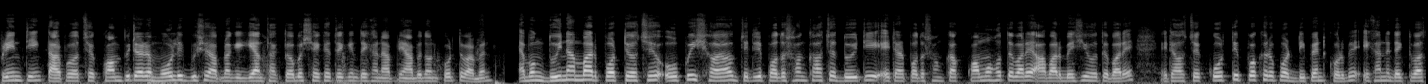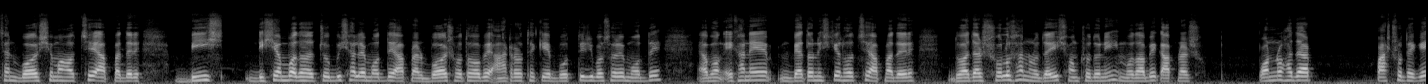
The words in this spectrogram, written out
প্রিন্টিং তারপর হচ্ছে কম্পিউটারের মৌলিক বিষয়ে আপনাকে জ্ঞান থাকতে হবে, সেক্ষেত্রে কিন্তু এখানে আপনি আবেদন করতে পারবেন। এবং দুই নাম্বার পদটি হচ্ছে ওপি সহায়ক, যেটির পদসংখ্যা হচ্ছে দুইটি, এটার পদসংখ্যা কমও হতে পারে, আবার বেশি হতে পারে। এটা হচ্ছে কর্তৃপক্ষের উপর ডিপেন্ড করবে। এখানে দেখতে পাচ্ছেন বয়সসীমা হচ্ছে আপনাদের বিশ ডিসেম্বর দু হাজার চব্বিশ সালের মধ্যে আপনার বয়স হতে হবে আঠারো থেকে বত্রিশ বছরের মধ্যে। এবং এখানে বেতন স্কেল হচ্ছে আপনাদের দু হাজার ষোলো সাল অনুযায়ী সংশোধনী মোতাবেক আপনার পনেরো হাজার পাঁচশো থেকে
